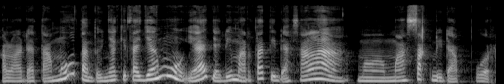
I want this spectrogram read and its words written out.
kalau ada tamu tentunya kita jamu ya. Jadi Marta tidak salah memasak di dapur.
